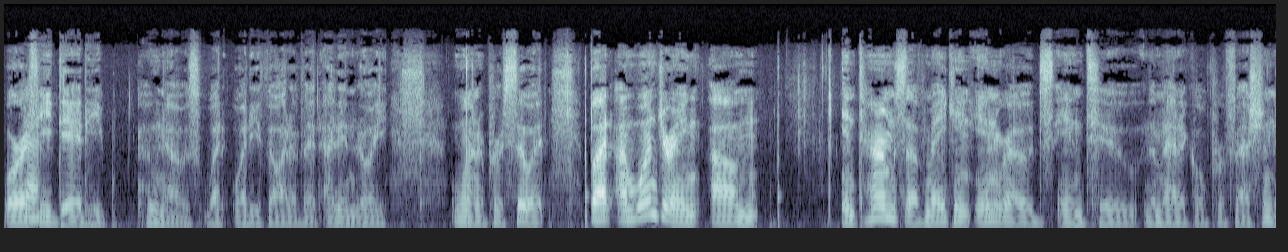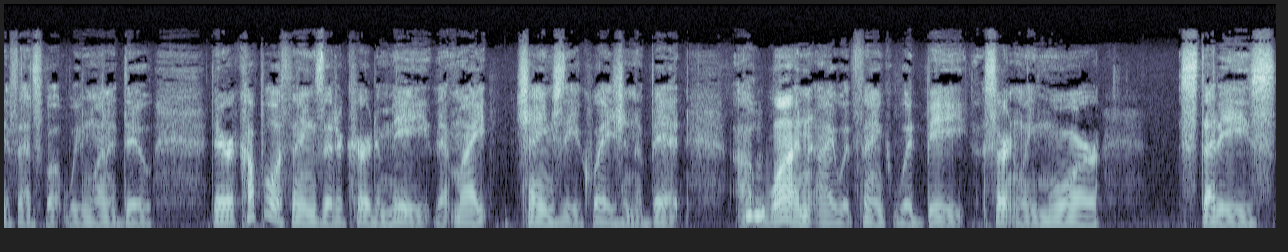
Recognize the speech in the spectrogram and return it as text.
or if he did, he who knows what what he thought of it. I didn't really want to pursue it, but I'm wondering. Um, in terms of making inroads into the medical profession, if that's what we want to do, there are a couple of things that occur to me that might change the equation a bit. Uh, mm-hmm. One, I would think, would be certainly more studies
